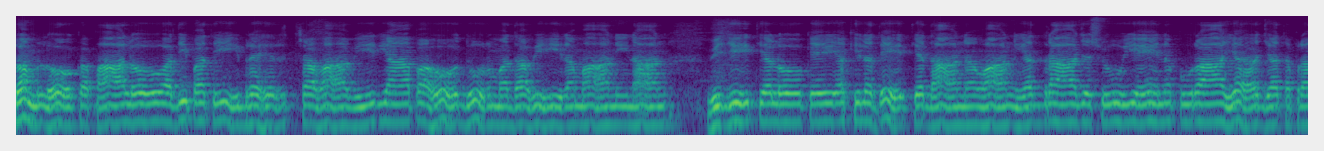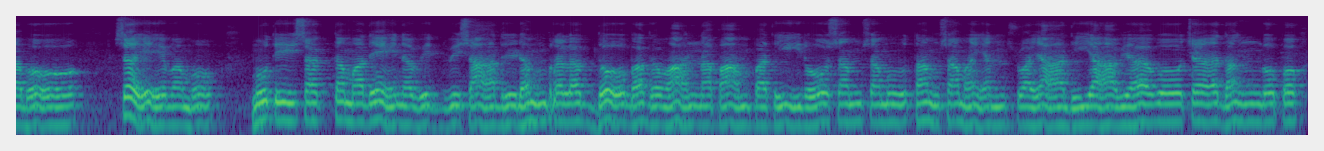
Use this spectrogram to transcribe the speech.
त्वं लोकपालोऽधिपति बृहृत्स्रवा वीर्यापहो दुर्मदवीरमानिनान्। विजित्य लोके अखिलदैत्यदानवान् यद्राजसूयेन पुराय जत प्रभो स एव मुतिशक्तमदेन विद्विषा दृढं प्रलब्धो भगवान्नपां रोषं समुतं शमयन् स्वया धिया व्यवोचदङ्गोपो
